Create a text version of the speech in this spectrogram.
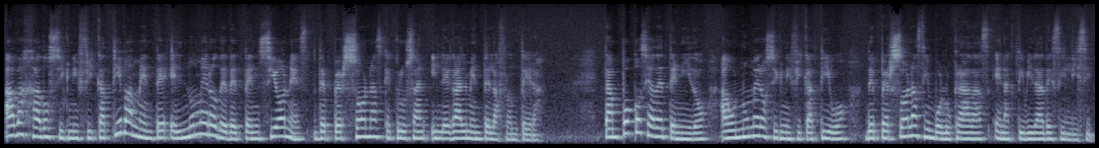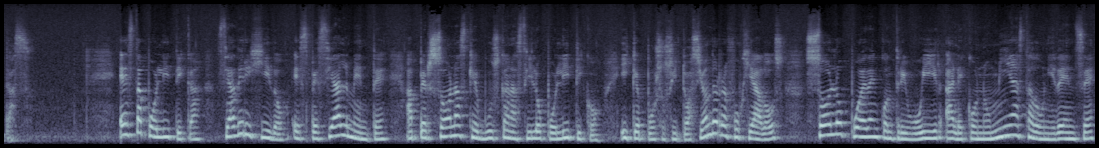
ha bajado significativamente el número de detenciones de personas que cruzan ilegalmente la frontera. Tampoco se ha detenido a un número significativo de personas involucradas en actividades ilícitas. Esta política se ha dirigido especialmente a personas que buscan asilo político y que por su situación de refugiados solo pueden contribuir a la economía estadounidense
